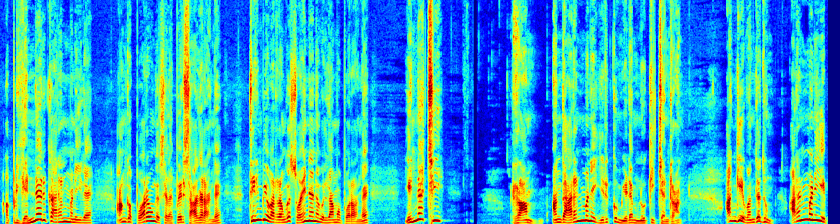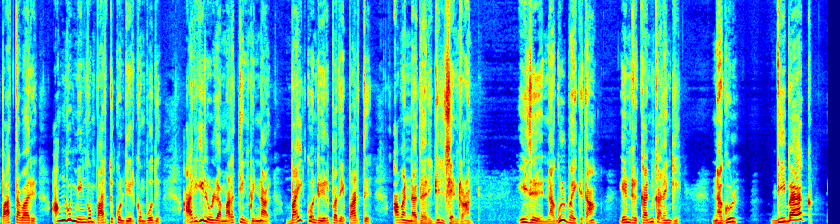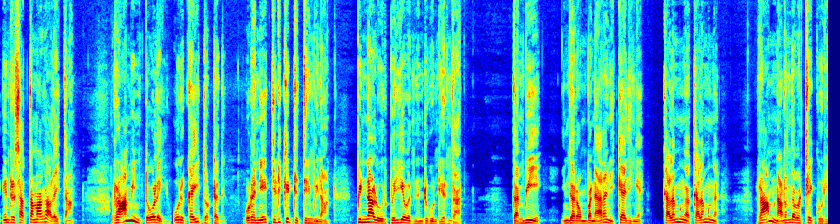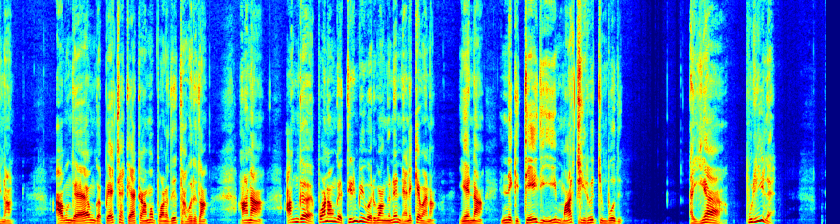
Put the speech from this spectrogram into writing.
அப்படி என்ன இருக்குது அரண்மனையில்? அங்கே போகிறவங்க சில பேர் சாகுறாங்க. திரும்பி வர்றவங்க சுயநினைவு இல்லாமல் போகிறாங்க என்னாச்சி? ராம் அந்த அரண்மனை இருக்கும் இடம் நோக்கி சென்றான். அங்கே வந்ததும் அரண்மனையை பார்த்தவாறு அங்கும் இங்கும் பார்த்து கொண்டிருக்கும் போது அருகில் உள்ள மரத்தின் பின்னால் பைக் ஒன்று இருப்பதை பார்த்து அவன் அது அருகில் சென்றான். இது நகுல் பைக் தான் என்று கண் கலங்கி நகுல் தீபக் என்று சத்தமாக அழைத்தான். ராமின் தோலை ஒரு கை தொட்டது. உடனே திடுக்கிட்டு திரும்பினான். பின்னால் ஒரு பெரியவர் நின்று கொண்டிருந்தார். தம்பி இங்கே ரொம்ப நேரம் நிற்காதீங்க கிளம்புங்க கிளம்புங்க ராம் நடந்தவற்றை கூறினான். அவங்க உங்கள் பேச்சை கேட்காம போனது தவறு தான் ஆனால் அங்கே போனவங்க திரும்பி வருவாங்கன்னு நினைக்க வேணாம். ஏன்னா இன்னைக்கு தேதி மார்ச் இருபத்தி ஒம்பது ஐயா புரியல.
